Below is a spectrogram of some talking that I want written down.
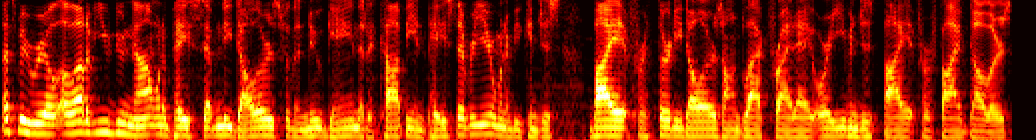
let's be real, a lot of you do not want to pay $70 for the new game that is copy and paste every year, whenever you can just buy it for $30 on Black Friday, or even just buy it for $5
